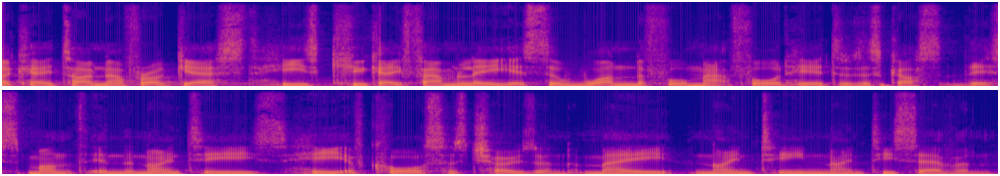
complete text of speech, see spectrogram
Okay, time now for our guest. He's QK family. It's the wonderful Matt Forde here to discuss this month in the 90s. He, of course, has chosen May 1997.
